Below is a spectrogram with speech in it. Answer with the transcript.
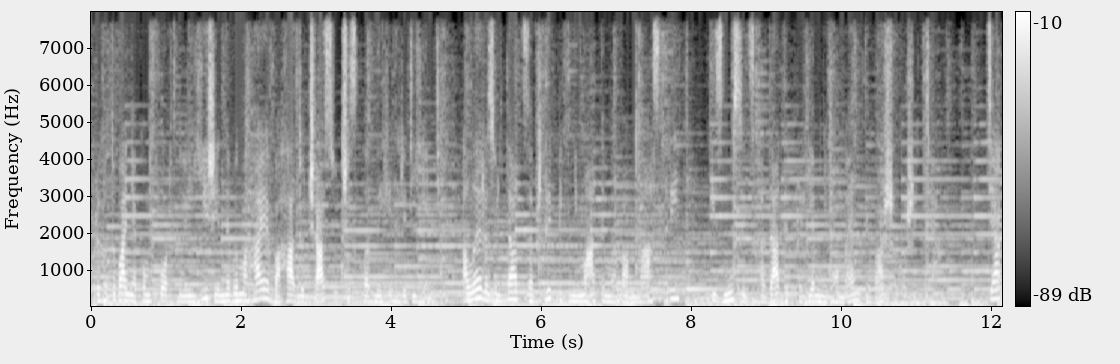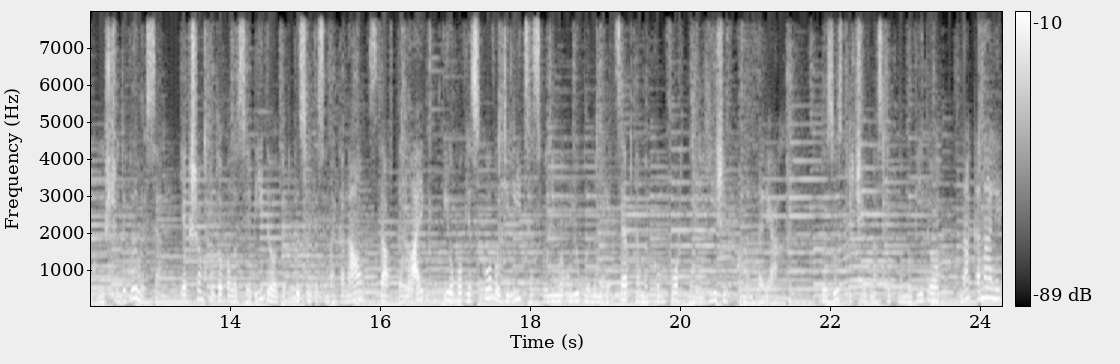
приготування комфортної їжі не вимагає багато часу чи складних інгредієнтів, але результат завжди підніматиме вам настрій і змусить згадати приємні моменти вашого життя. Дякую, що дивилися. Якщо вам сподобалося відео, підписуйтеся на канал, ставте лайк і обов'язково діліться своїми улюбленими рецептами комфортної їжі в коментарях. До зустрічі в наступному відео на каналі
